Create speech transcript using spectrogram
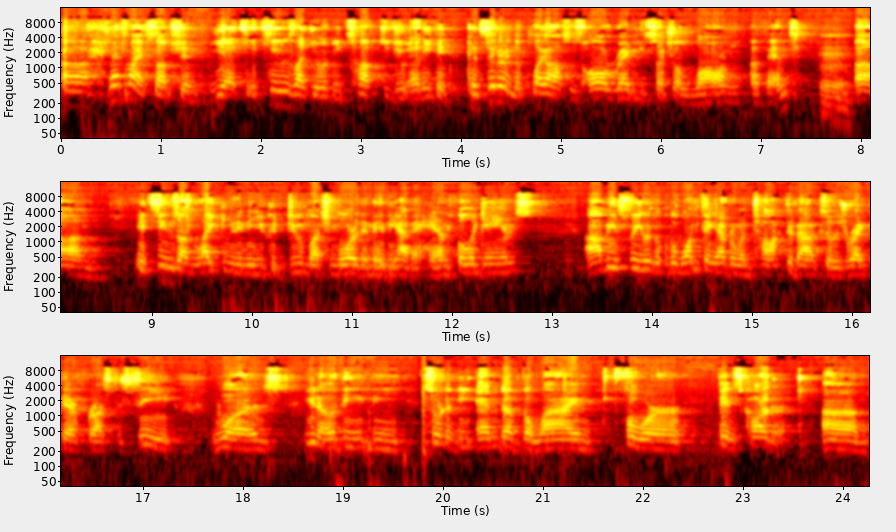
Uh, that's my assumption. Yeah, it seems like it would be tough to do anything, considering the playoffs is already such a long event. Mm. Um, it seems unlikely to me you could do much more than maybe have a handful of games. Obviously, the, one thing everyone talked about, because it was right there for us to see, was you know the the sort of the end of the line for Vince Carter. Um,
